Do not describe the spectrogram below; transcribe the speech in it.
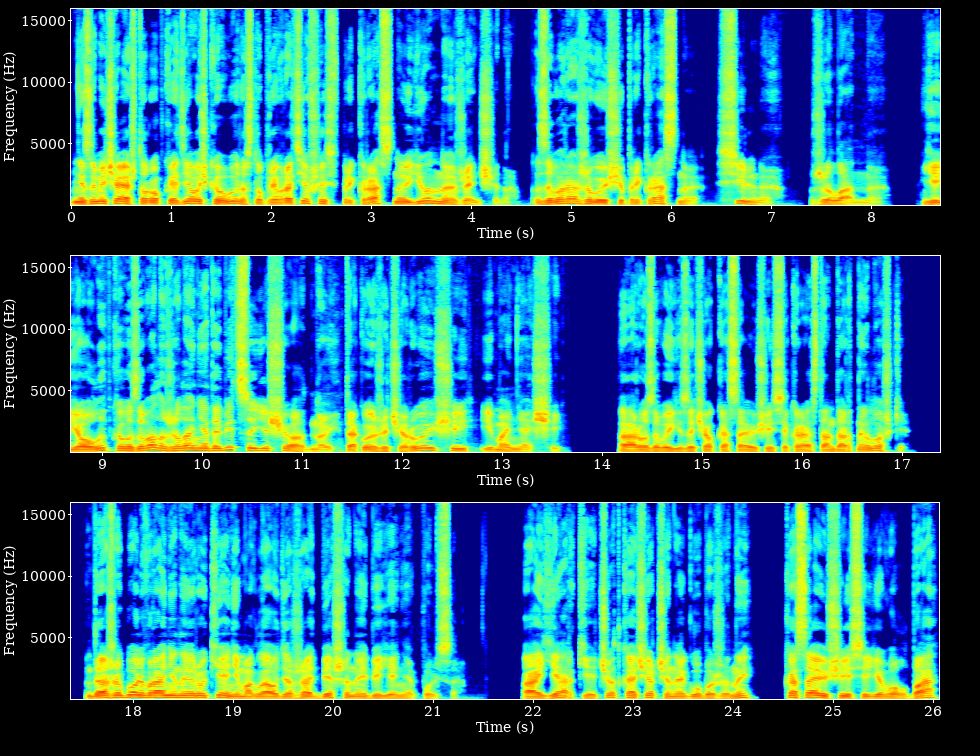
не замечая, что робкая девочка выросла, превратившись в прекрасную юную женщину. Завораживающе прекрасную, сильную, желанную. Ее улыбка вызывала желание добиться еще одной, такой же чарующей и манящей. А розовый язычок, касающийся края стандартной ложки. Даже боль в раненой руке не могла удержать бешеное биение пульса а яркие, четко очерченные губы жены, касающиеся его лба,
